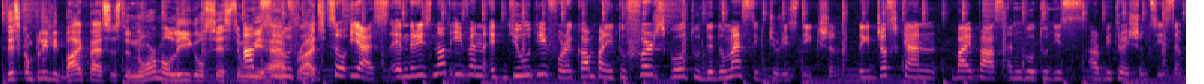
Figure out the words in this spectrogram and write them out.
This completely bypasses the normal legal system Absolutely. we have, right? So yes, and there is not even a duty for a company to first go to the domestic jurisdiction. They just can bypass and go to this arbitration system.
